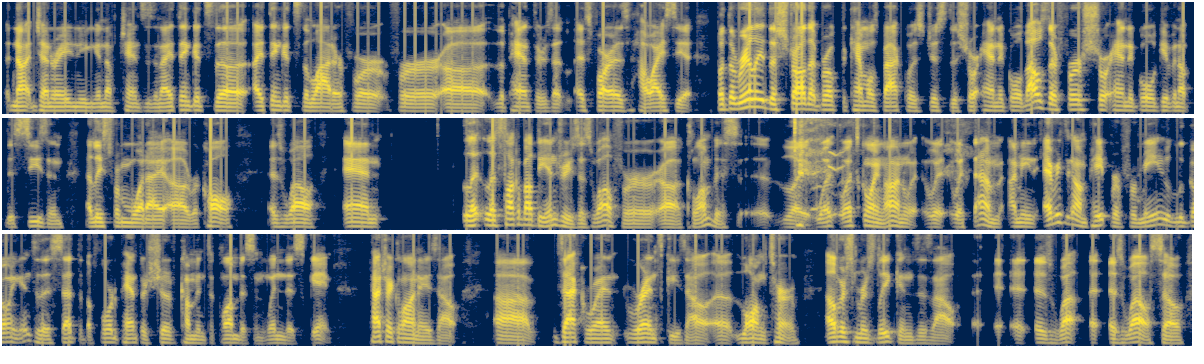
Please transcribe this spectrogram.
not generating enough chances? And I think it's the I think it's the latter for for uh the Panthers as far as how I see it. But the really the straw that broke the camel's back was just the shorthanded goal. That was their first shorthanded goal given up this season, at least from what I uh, recall as well. And let, us talk about the injuries as well for uh, Columbus. Uh, like what, what's going on with, with, with, them? I mean, everything on paper for me going into this said that the Florida Panthers should have come into Columbus and win this game. Patrik Laine is out. Uh, Zach Werenski's out uh, long term. Elvis Merzlikins is out as well as well. So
